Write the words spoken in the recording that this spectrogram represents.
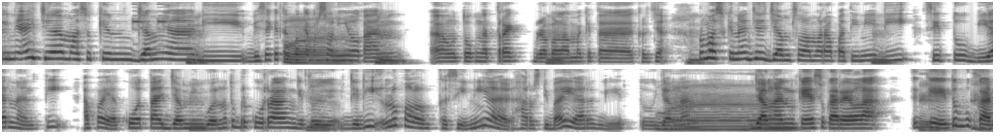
ini aja masukin jamnya Hmm. di biasanya kita pakai personio kan eh, untuk nge-track berapa Hmm. lama kita kerja. Hmm. Lu masukin aja jam selama rapat ini Hmm. di situ biar nanti apa ya kuota jam Hmm. mingguan lu tuh berkurang gitu. Iya. Jadi lu kalau ke sini ya harus dibayar gitu. Jangan jangan kayak sukarela. Kayak itu bukan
